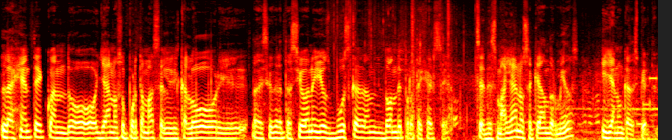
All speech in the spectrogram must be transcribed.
la gente cuando ya no soporta más el calor y la deshidratación, ellos buscan dónde protegerse. Se desmayan o se quedan dormidos y ya nunca despiertan.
